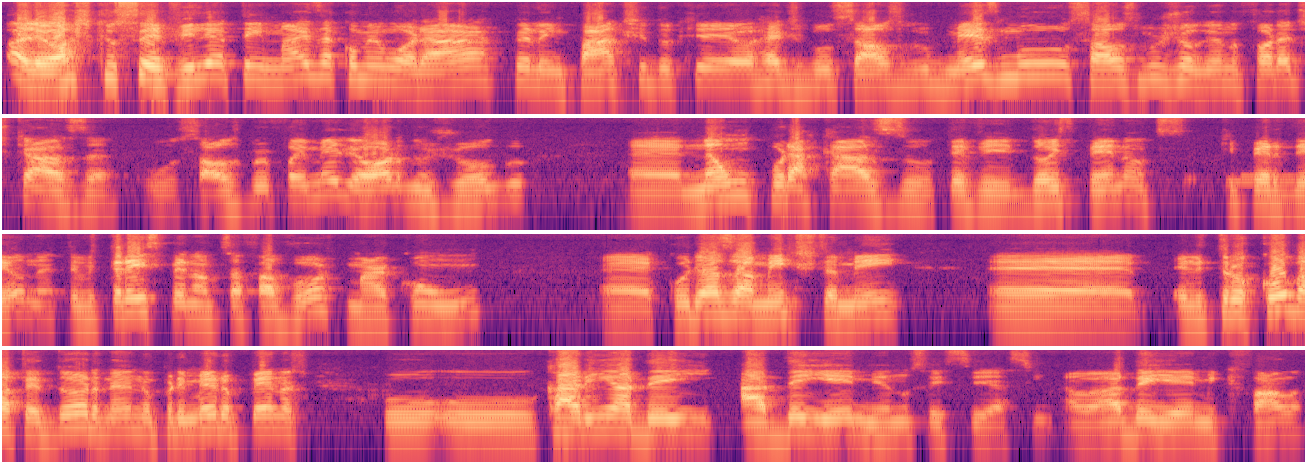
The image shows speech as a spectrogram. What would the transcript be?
Olha, eu acho que o Sevilha tem mais a comemorar pelo empate do que o Red Bull Salzburg, mesmo o Salzburg jogando fora de casa. O Salzburg foi melhor no jogo, é, não por acaso teve dois pênaltis que perdeu, né? Teve três pênaltis a favor, marcou um. É, curiosamente também, é, ele trocou o batedor, né? No primeiro pênalti, o, o carinha ADI, ADM, eu não sei se é assim, ADM que fala,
